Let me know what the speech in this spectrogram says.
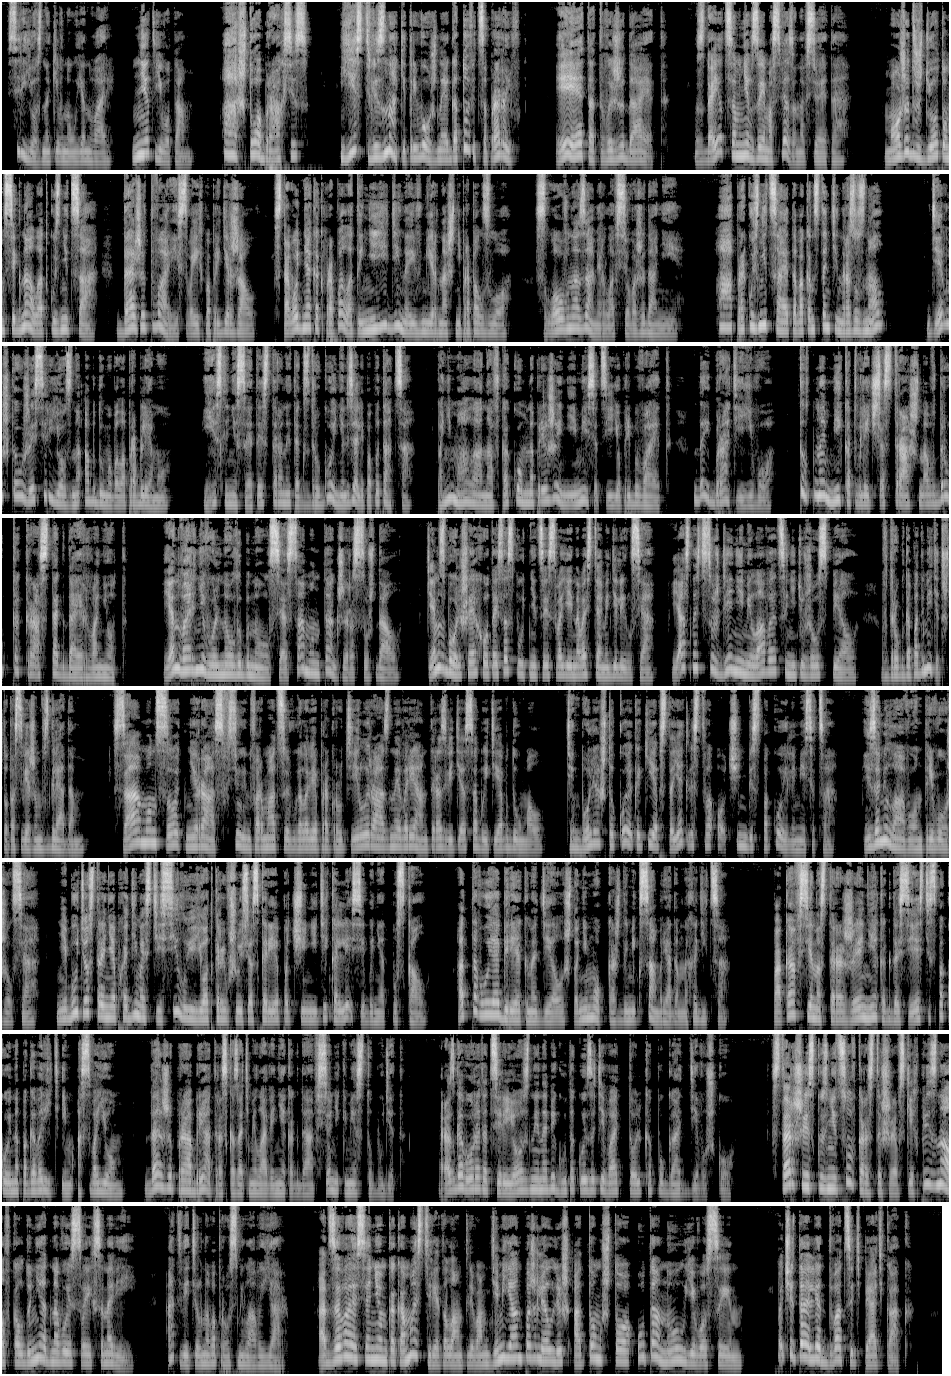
Серьезно кивнул Январь. Нет его там. А что Абрахсис? Есть ли знаки тревожные, готовится прорыв? И этот выжидает. Сдается мне взаимосвязано все это. Может, ждет он сигнала от кузнеца. Даже тварей своих попридержал. С того дня, как пропала ты, ни единой в мир наш не проползло. Словно замерло все в ожидании. А про кузнеца этого Константин разузнал? Девушка уже серьезно обдумывала проблему. Если не с этой стороны, так с другой нельзя ли попытаться? Понимала она, в каком напряжении месяц ее пребывает, да и братья его. Тут на миг отвлечься страшно, вдруг как раз тогда и рванет. Январь невольно улыбнулся, сам он также рассуждал. Тем с большей охотой со спутницей своей новостями делился. Ясность суждений Милавы оценить уже успел. Вдруг да подметит что-то свежим взглядом. Сам он сотни раз всю информацию в голове прокрутил и разные варианты развития событий обдумал. Тем более, что кое-какие обстоятельства очень беспокоили месяца. И за Милаву он тревожился. Не будь острой необходимости силу ее, открывшуюся скорее подчинить, и колесе бы не отпускал. Оттого и оберег надел, что не мог каждый миг сам рядом находиться. Пока все настороже, некогда сесть и спокойно поговорить им о своем – даже про обряд рассказать Милаве некогда, все не к месту будет. Разговор этот серьезный, на бегу такой затевать, только пугать девушку. Старший из кузнецов Коростышевских признал в колдуне одного из своих сыновей. Ответил на вопрос Милавы Яр. Отзываясь о нем как о мастере талантливом, Демьян пожалел лишь о том, что утонул его сын. Почитай, лет двадцать пять как.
